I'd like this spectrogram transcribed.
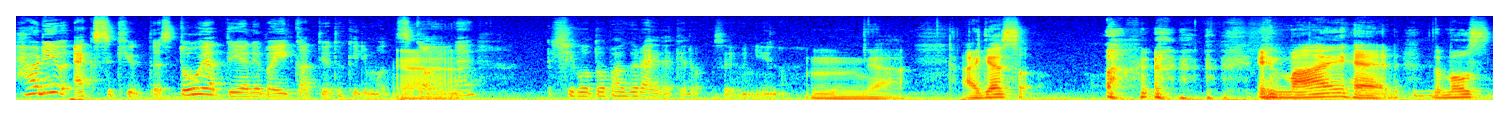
How do you execute this? どうやってやればいいかっていう時にも使うよね。仕事場ぐらいだけど、そういうふうに言うの。 Mm, yeah. I guess in my head, the most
